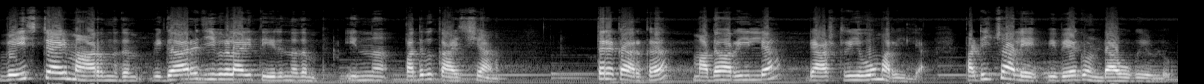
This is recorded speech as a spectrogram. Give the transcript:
വേസ്റ്റായി മാറുന്നതും വികാരജീവികളായി തീരുന്നതും ഇന്ന് പതിവ് കാഴ്ചയാണ്. ഇത്തരക്കാർക്ക് മതം അറിയില്ല രാഷ്ട്രീയവും അറിയില്ല. പഠിച്ചാലേ വിവേകം ഉണ്ടാവുകയുള്ളൂ.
